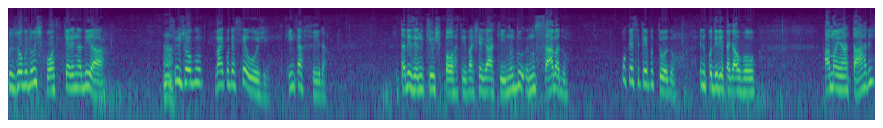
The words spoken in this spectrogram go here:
do jogo do esporte querendo adiar. Ah. Se o jogo vai acontecer hoje, quinta-feira, e tá dizendo que o esporte vai chegar aqui no, no sábado, por que esse tempo todo? Ele não poderia pegar o voo amanhã à tarde,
